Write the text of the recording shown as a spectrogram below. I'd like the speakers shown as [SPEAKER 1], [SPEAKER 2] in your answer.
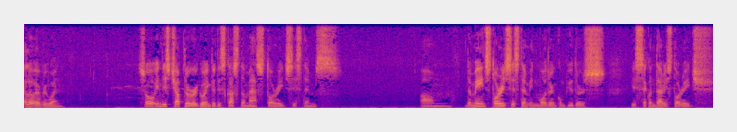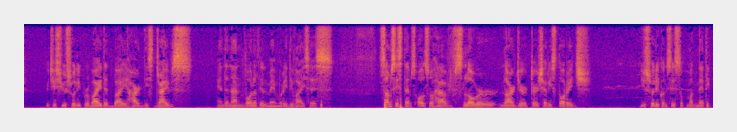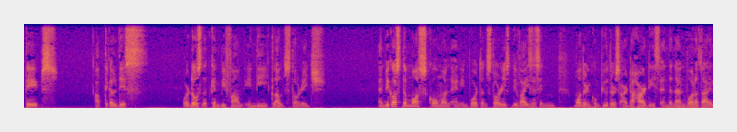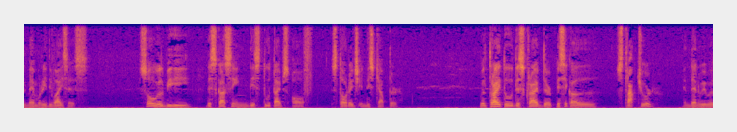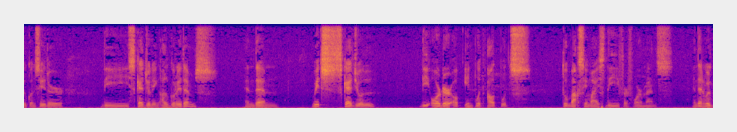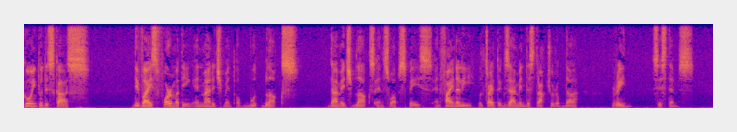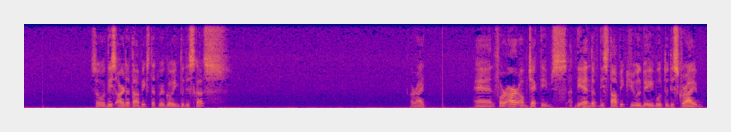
[SPEAKER 1] Hello everyone. So in this chapter we're going to discuss the mass storage systems. Um, the main storage system in modern computers is secondary storage which is usually provided by hard disk drives and the non-volatile memory devices. Some systems also have slower, larger tertiary storage usually consists of magnetic tapes, optical disks, or those that can be found in the cloud storage. And because the most common and important storage devices in modern computers are the hard disk and the non-volatile memory devices, so we'll be discussing these two types of storage in this chapter. We'll try to describe their physical structure and then we will consider the scheduling algorithms and then which schedule the order of input outputs to maximize the performance. And then we're going to discuss device formatting and management of boot blocks damage blocks and swap space. And finally we'll try to examine the structure of the RAID systems so these are the topics that we're going to discuss. Alright. And for our objectives, at the end of this topic, you will be able to describe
